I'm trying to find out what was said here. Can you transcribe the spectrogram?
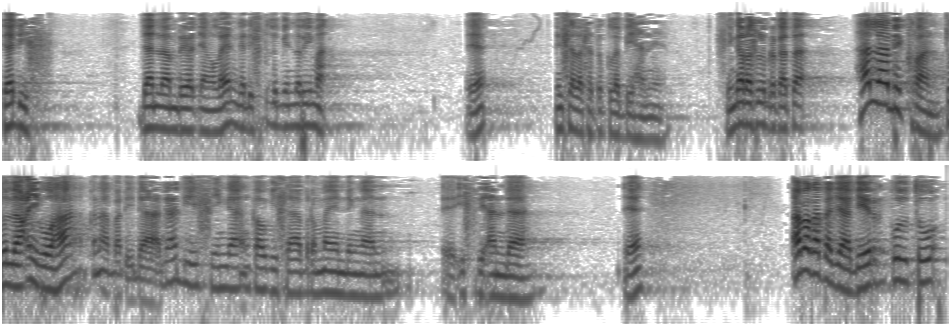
gadis. Dan dalam riwayat yang lain gadis itu lebih nerima. Ya. Ini salah satu kelebihannya. Sehingga Rasul berkata, "Hala bikran tula'ibuha?" Kenapa tidak gadis sehingga engkau bisa bermain dengan istri Anda? Ya. Apa kata Jabir? Qultu,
